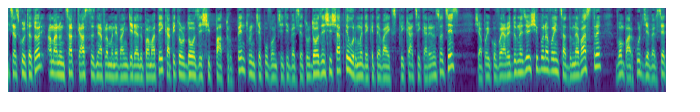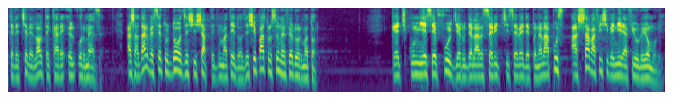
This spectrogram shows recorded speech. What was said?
Iubiți ascultători, am anunțat că astăzi ne aflăm în Evanghelia după Matei, capitolul 24. Pentru început vom citi versetul 27, urmă de câteva explicații care îl însoțesc și apoi cu voia lui Dumnezeu și bunăvoința dumneavoastră vom parcurge versetele celelalte care îl urmează. Așadar, versetul 27 din Matei 24 sună în felul următor. Căci cum iese fulgerul de la răsărit și se vede până la pus, așa va fi și venirea Fiului omului.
